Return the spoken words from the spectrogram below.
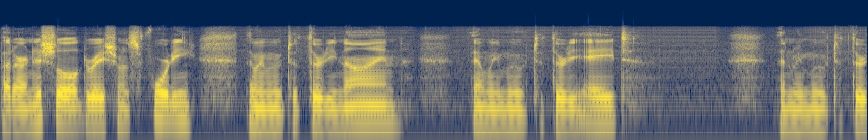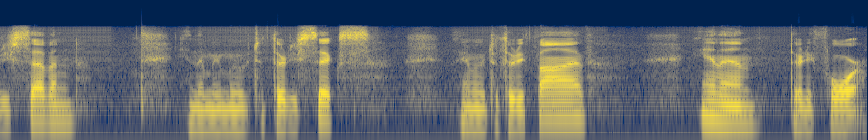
But our initial duration was 40, then we moved to 39, then we moved to 38, then we move to 37, and then we move to 36, then move to 35, and then 34.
